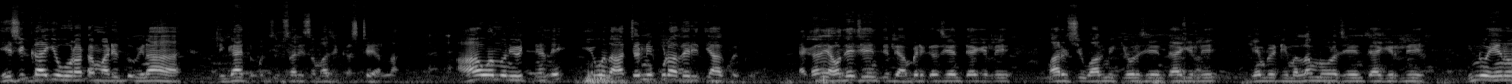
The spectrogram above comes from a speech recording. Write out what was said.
ದೇಶಕ್ಕಾಗಿ ಹೋರಾಟ ಮಾಡಿದ್ದು ವಿನಃ ಲಿಂಗಾಯತ ಪಂಚಮಸಾಲಿ ಸಮಾಜಕ್ಕೆ ಅಷ್ಟೇ ಅಲ್ಲ. ಆ ಒಂದು ನಿಟ್ಟಿನಲ್ಲಿ ಈ ಒಂದು ಆಚರಣೆ ಕೂಡ ಅದೇ ರೀತಿ ಆಗಬೇಕು. ಯಾಕಂದ್ರೆ ಯಾವುದೇ ಜಯಂತಿ ಇರಲಿ ಅಂಬೇಡ್ಕರ್ ಜಯಂತಿ ಆಗಿರಲಿ ಮಹರ್ಷಿ ವಾಲ್ಮೀಕಿಯವರ ಜಯಂತಿ ಆಗಿರಲಿ ಹೇಮರೆಡ್ಡಿ ಮಲ್ಲಮ್ಮನವರ ಜಯಂತಿ ಆಗಿರಲಿ ಇನ್ನೂ ಏನು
